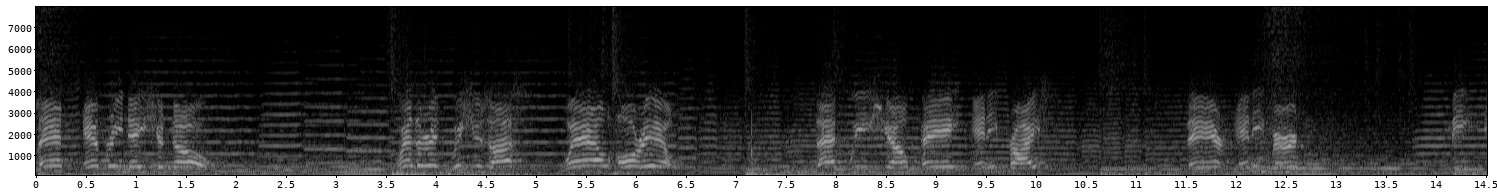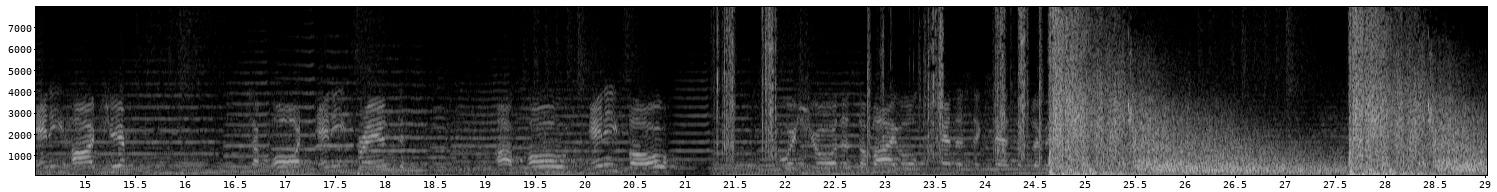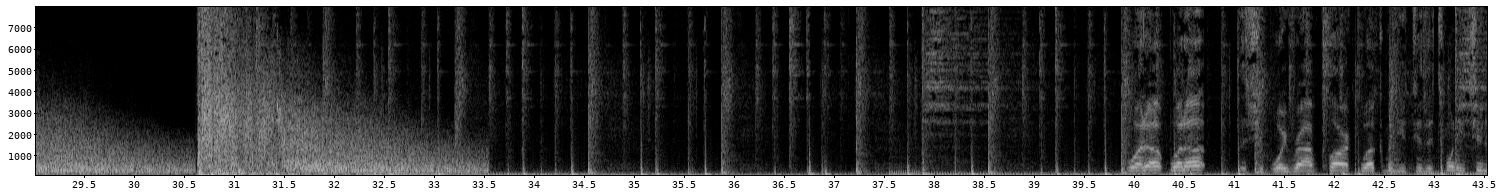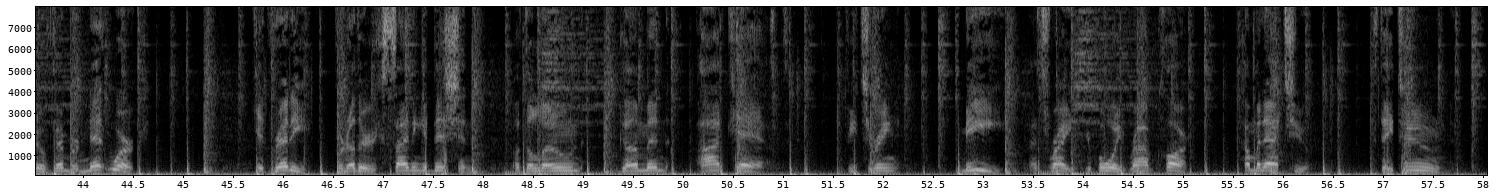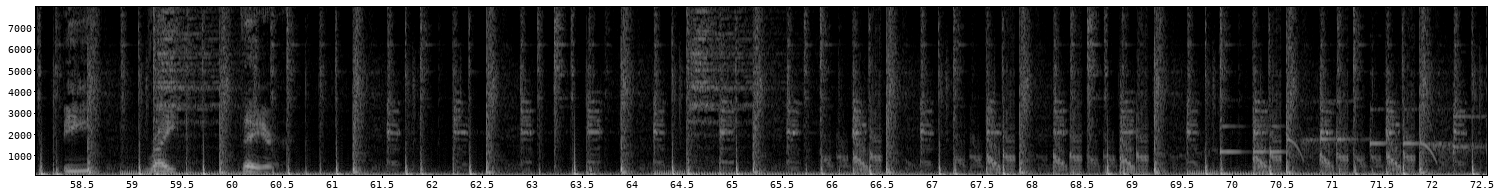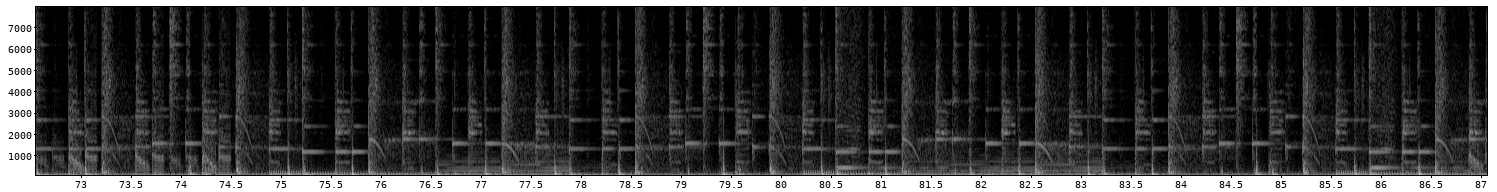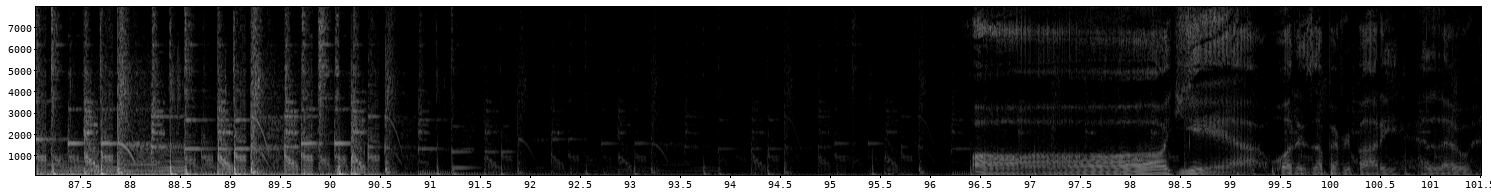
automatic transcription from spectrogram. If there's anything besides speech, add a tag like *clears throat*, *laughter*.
Let every nation know, whether it wishes us well or ill, that we shall pay any price, bear any burden, meet any hardship, support any friend, oppose any foe to assure the survival and the success of liberty. What up? What up? This is your boy Rob Clark welcoming you to the 22 November Network. Get ready for another exciting edition of the Lone Gunman Podcast featuring me. That's right, your boy Rob Clark coming at you. Stay tuned. Be right there.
